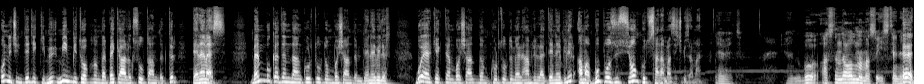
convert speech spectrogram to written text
Onun için dedik ki mümin bir toplumda bekarlık sultanlıktır denemez. Ben bu kadından kurtuldum boşandım denebilir. Bu erkekten boşandım kurtuldum elhamdülillah denebilir ama bu pozisyon kutsanamaz hiçbir zaman. Evet. Yani bu aslında olmaması istenen. Evet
